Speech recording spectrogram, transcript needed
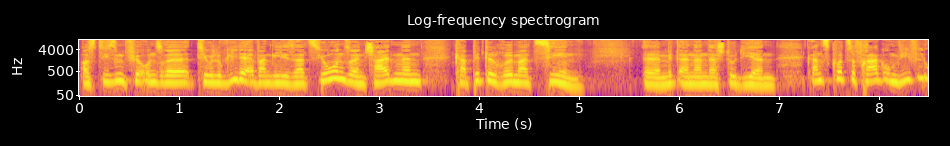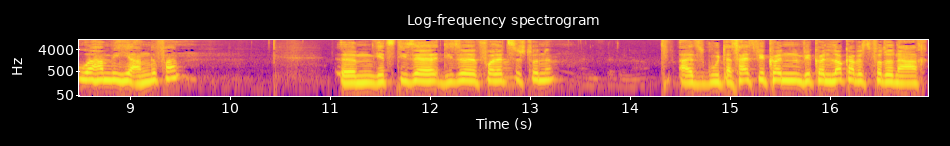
aus diesem für unsere Theologie der Evangelisation so entscheidenden Kapitel Römer 10 äh, miteinander studieren. Ganz kurze Frage, um wie viel Uhr haben wir hier angefangen? Ähm, jetzt diese, diese vorletzte Stunde? Also gut, das heißt, wir können, wir können locker bis Viertel nach,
